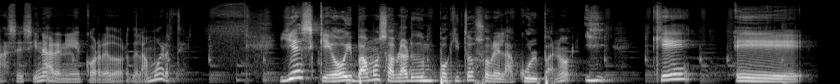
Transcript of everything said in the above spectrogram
asesinar en el corredor de la muerte. Y es que hoy vamos a hablar de un poquito sobre la culpa, ¿no? Y qué, eh,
